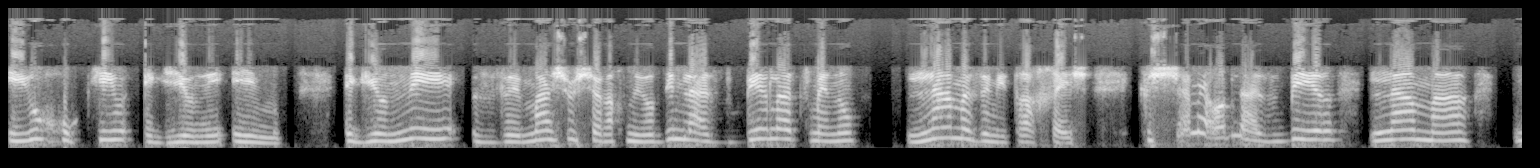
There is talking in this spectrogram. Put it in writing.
יהיו חוקים הגיוניים. הגיוני זה משהו שאנחנו יודעים להסביר לעצמנו למה זה מתרחש. קשה מאוד להסביר למה אה,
